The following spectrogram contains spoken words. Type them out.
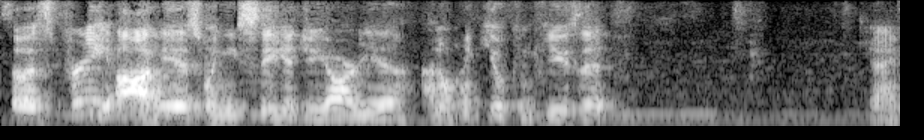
So it's pretty obvious when you see a Giardia. I don't think you'll confuse it. Okay.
